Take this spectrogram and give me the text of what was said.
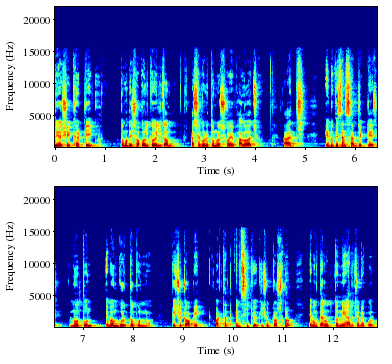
প্রিয় শিক্ষার্থী, তোমাদের সকলকে ওয়েলকাম আশা করি তোমরা সবাই ভালো আছো। আজ এডুকেশান সাবজেক্টের নতুন এবং গুরুত্বপূর্ণ কিছু টপিক অর্থাৎ এমসিকিউ কিছু প্রশ্ন এবং তার উত্তর নিয়ে আলোচনা করব।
